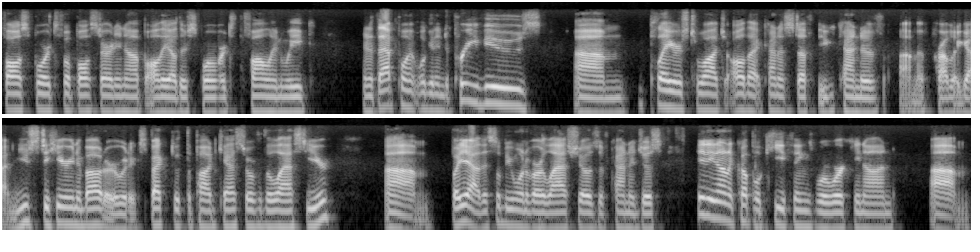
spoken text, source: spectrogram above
fall sports, football starting up, all the other sports the following week, and at that point we'll get into previews. Um, players to watch, all that kind of stuff that you kind of um, have probably gotten used to hearing about or would expect with the podcast over the last year. Um, but yeah, this will be one of our last shows of kind of just hitting on a couple key things we're working on, um,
